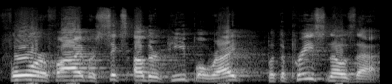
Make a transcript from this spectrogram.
four or five or six other people, right? But the priest knows that.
